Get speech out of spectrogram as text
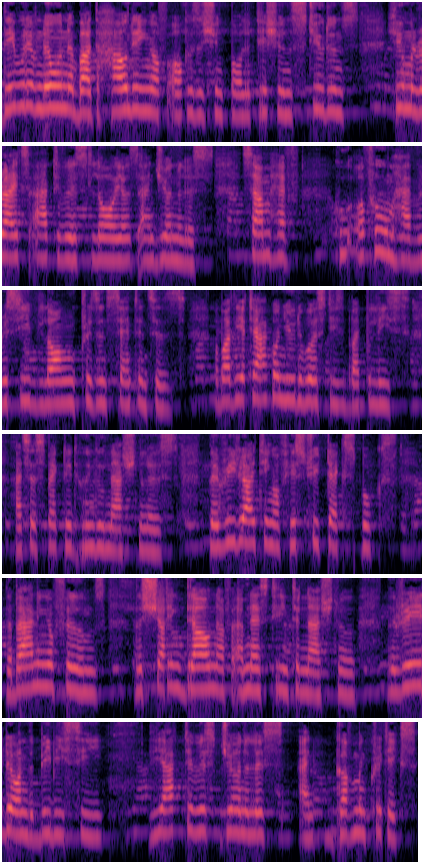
They would have known about the hounding of opposition politicians, students, human rights activists, lawyers, and journalists, some have, who, of whom have received long prison sentences, about the attack on universities by police and suspected Hindu nationalists, the rewriting of history textbooks, the banning of films, the shutting down of Amnesty International, the raid on the BBC, the activists, journalists, and government critics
